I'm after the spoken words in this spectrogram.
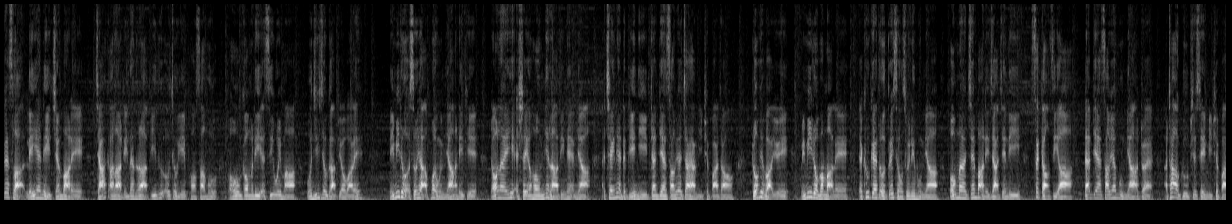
ဂတ်စ်လ၄ရက်နေ့ကျင်းပတဲ့ဂျာကာလာဒေသန္တရပြည်သူ့အုပ်ချုပ်ရေးဖော်ဆောင်မှုဗဟိုကော်မတီအစည်းအဝေးမှာဝန်ကြီးချုပ်ကပြောပါတယ်။ မိမိတို့အစိုးရအဖွဲ့ဝင်များအနေဖြင့်ဒေါ်လာရေးအရှိန်အဟုန်မြင့်လာသည့်နှင့်အမျှအချိန်နဲ့တပြေးညီတံပြန်ဆောင်ရွက်ကြရမည်ဖြစ်ပါကြောင်းတို့ဖြစ်ပါ၍မိမိတို့ဘက်မှလည်းယခုကဲ့သို့တွေးဆုံဆွေးနွေးမှုများပုံမှန်ကျင်းပနေကြခြင်းသည်စက်ကောင်စီအားတံပြန်ဆောင်ရွက်မှုများအတွက်အထောက်အကူဖြစ်စေမည်ဖြစ်ပါ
